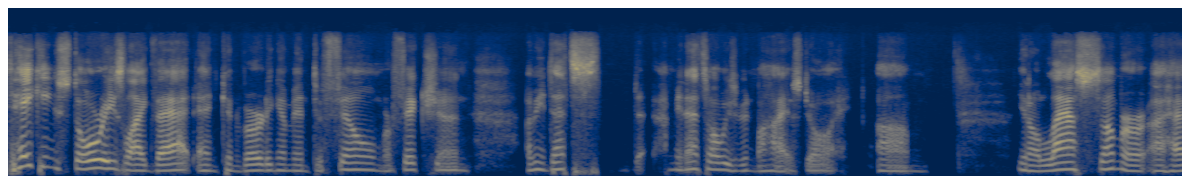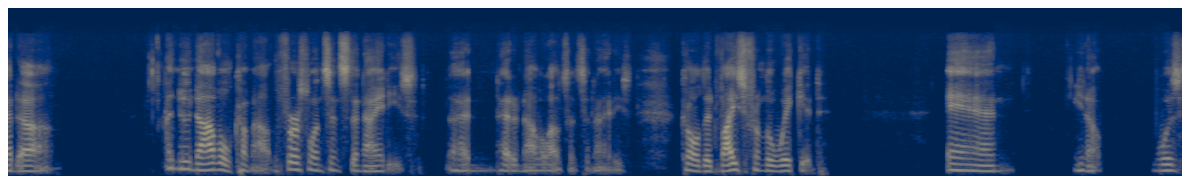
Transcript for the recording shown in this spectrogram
taking stories like that and converting them into film or fiction, I mean, that's, I mean, that's always been my highest joy. Um, you know, last summer I had uh, a new novel come out, the first one since the 90s. I hadn't had a novel out since the 90s called Advice from the Wicked. And, you know, was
